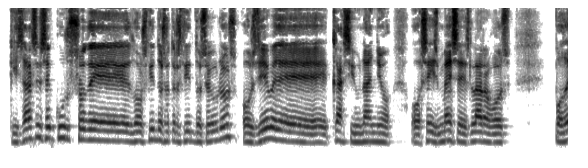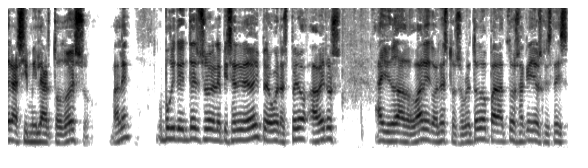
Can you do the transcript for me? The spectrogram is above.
quizás ese curso de 200 o 300 euros os lleve casi un año o seis meses largos poder asimilar todo eso, ¿vale? Un poquito intenso el episodio de hoy, pero bueno, espero haberos ayudado, ¿vale? Con esto, sobre todo para todos aquellos que estéis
